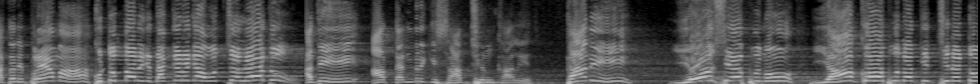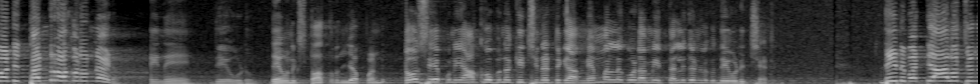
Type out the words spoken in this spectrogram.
అతని ప్రేమ కుటుంబానికి దగ్గరగా ఉంచలేదు. అది ఆ తండ్రికి సాధ్యం కాలేదు. కానీ యోసేపును యాకోబునకిచ్చినటువంటి తండ్రి ఒకడు ఉన్నాడు. ఆయనే దేవుడు. దేవునికి స్తోత్రం చెప్పండి. యోసేపును యాకోపునకిచ్చినట్టుగా మిమ్మల్ని కూడా మీ తల్లిదండ్రులకు దేవుడు ఇచ్చాడు. దీన్ని బట్టి ఆలోచన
